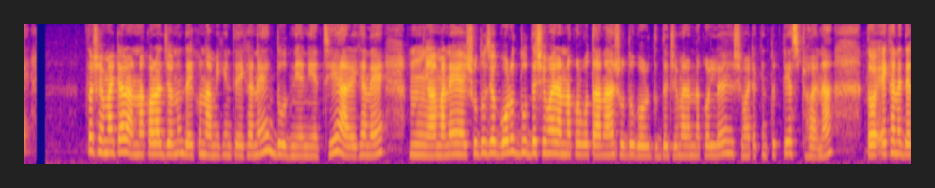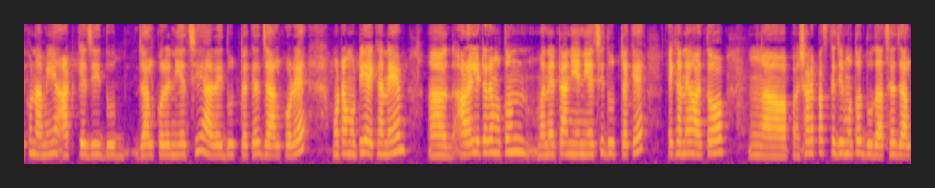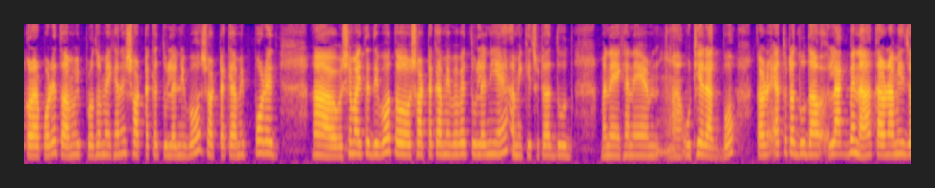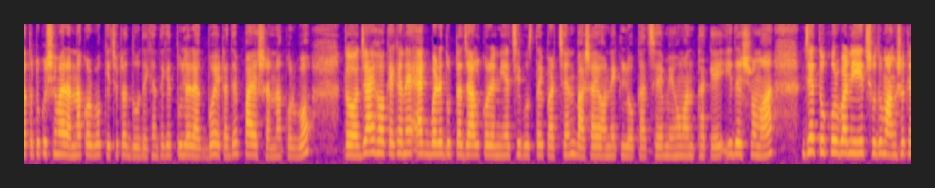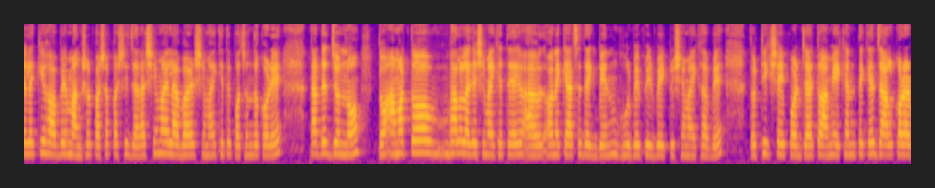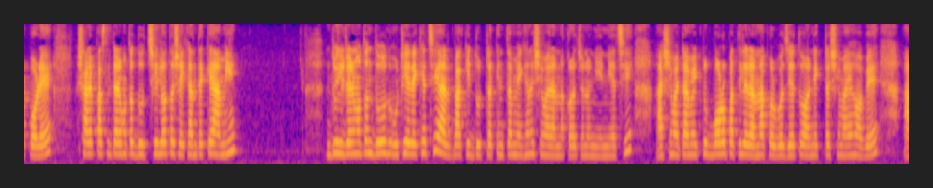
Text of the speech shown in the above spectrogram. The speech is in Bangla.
তো সেমাইটা রান্না করার জন্য দেখুন, আমি কিন্তু এখানে দুধ নিয়ে নিয়েছি। আর এখানে মানে শুধু যে গরুর দুধ দিয়ে সেমাই রান্না করব তা না, শুধু গরুর দুধ দিয়ে সেমাই রান্না করলে সেমাইটা কিন্তু টেস্ট হয় না। তো এখানে দেখুন, আমি আট কেজি দুধ জাল করে নিয়েছি। আর এই দুধটাকে জাল করে মোটামুটি এখানে আড়াই লিটারের মতন মানে টানিয়ে নিয়েছি দুধটাকে। এখানে হয়তো সাড়ে পাঁচ কেজির মতো দুধ আছে জাল করার পরে। তো আমি প্রথমে এখানে শর্টটাকে তুলে নিব। শর্টটাকে আমি পরে সেমাইতে দিব। তো শর্টটাকে আমি এভাবে তুলে নিয়ে আমি কিছুটা দুধ মানে এখানে উঠিয়ে রাখব। কারণ এতটা দুধ লাগবে না। কারণ আমি যতটুকু সেমাই রান্না করব, কিছুটা দুধ এখান থেকে তুলে রাখব। এটা দিয়ে পায়েস রান্না করব। তো যাই হোক, এখানে একবারে দুধটা জাল করে নিয়েছি। বুঝতেই পারছেন, বাসায় অনেক লোক আছে মেহমান থাকে ঈদের সময়। যেহেতু কুরবানি ঈদ, শুধু মাংস খেলে কি হবে? মাংসর পাশাপাশি যারা সিমাই লাভার, সিমাই খেতে পছন্দ করে, তাদের জন্য। তো আমার তো ভালো লাগে সিমাই খেতে। অনেকে আছে, দেখবেন, ঘুরবে, ফিরবে, একটু সেমাই খাবে। তো ঠিক সেই পর্যায়ে। তো আমি এখান থেকে জাল করার পরে সাড়ে পাঁচ লিটারের মতো দুধ ছিল, তো সেখান থেকে আমি দুই লিটার মতন দুধ উঠিয়ে রেখেছি আর বাকি দুধটা কিন্তু আমি এখানে সেমাই রান্না করার জন্য নিয়ে নিয়েছি। আর সেমাইটা আমি একটু বড় পাতিলে রান্না করব যেহেতু অনেকটা সেমাই হবে।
